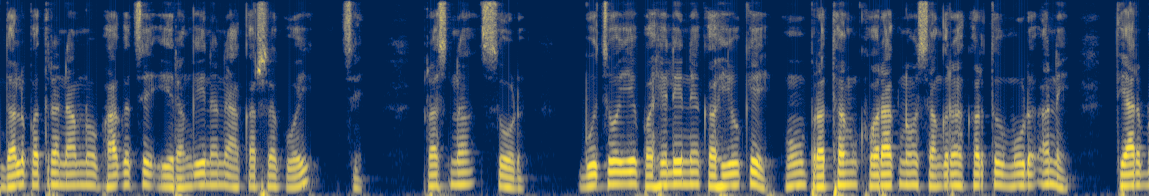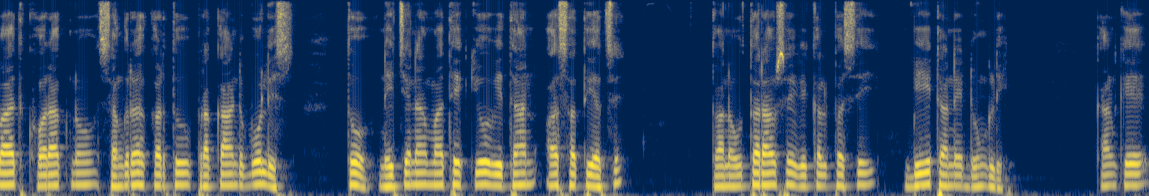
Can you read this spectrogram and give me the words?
દલપત્ર નામનો ભાગ છે, એ રંગીન અને આકર્ષક હોય છે. પ્રશ્ન સોળ. બુજોએ પહેલીને કહ્યું કે, હું પ્રથમ ખોરાકનો સંગ્રહ કરતું મૂળ અને ત્યારબાદ ખોરાકનો સંગ્રહ કરતું પ્રકાંડ બોલીશ. તો નીચેનામાંથી કયું વિધાન અસત્ય છે? તો આનો ઉત્તર આવશે વિકલ્પ સી બીટ અને ડુંગળી. કારણ કે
